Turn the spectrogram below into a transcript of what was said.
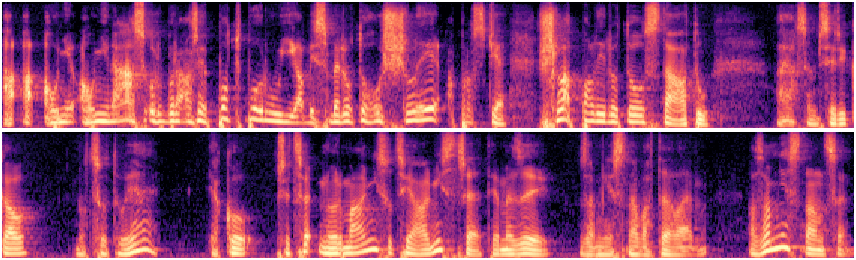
a, a, a, oni, a oni nás, odboráře, podporují, aby jsme do toho šli a prostě šlapali do toho státu. A já jsem si říkal, no co to je? Jako přece normální sociální střed je mezi zaměstnavatelem a zaměstnancem.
